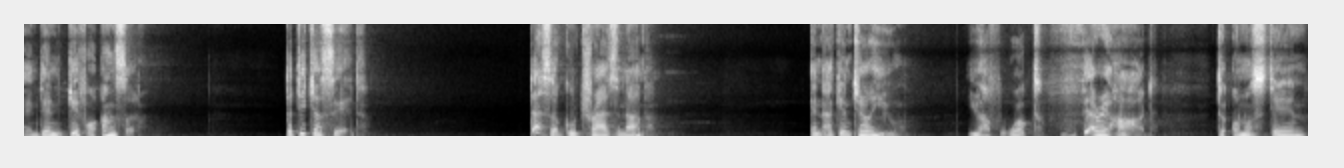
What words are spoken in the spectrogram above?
and then gave her answer. The teacher said, That's a good try, Zinab. And I can tell you, you have worked very hard to understand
